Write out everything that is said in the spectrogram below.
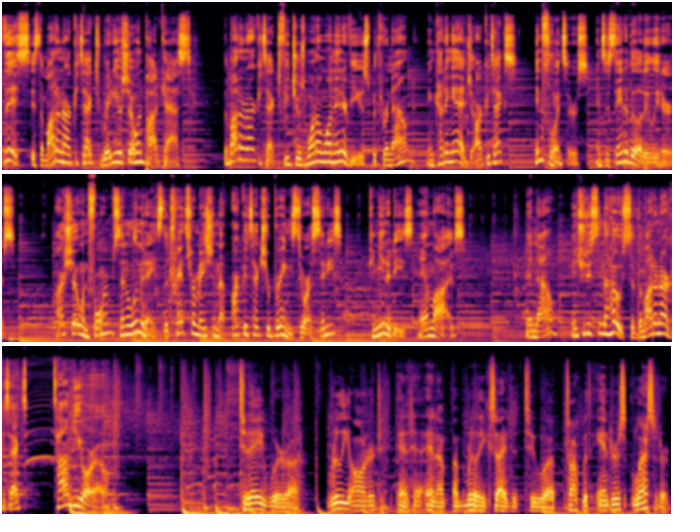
This is the Modern Architect radio show and podcast. The Modern Architect features one on one interviews with renowned and cutting edge architects, influencers, and sustainability leaders. Our show informs and illuminates the transformation that architecture brings to our cities, communities, and lives. And now, introducing the host of The Modern Architect, Tom Dioro. Today, we're uh, really honored and, and I'm, I'm really excited to uh, talk with Anders Lasater,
